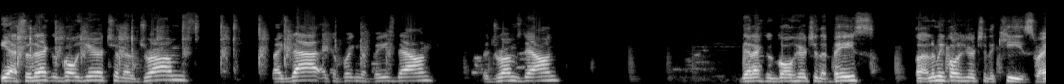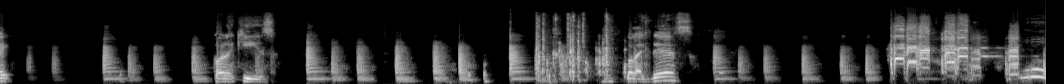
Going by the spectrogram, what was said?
Yeah, so then I could go here to the drums, like that. I could bring the bass down, the drums down. Then I could go here to the bass. Uh, let me go here to the keys, right? Go the keys. Go like this. Ooh.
